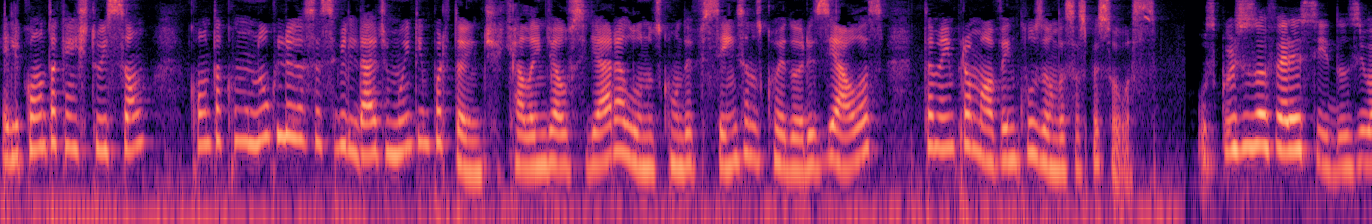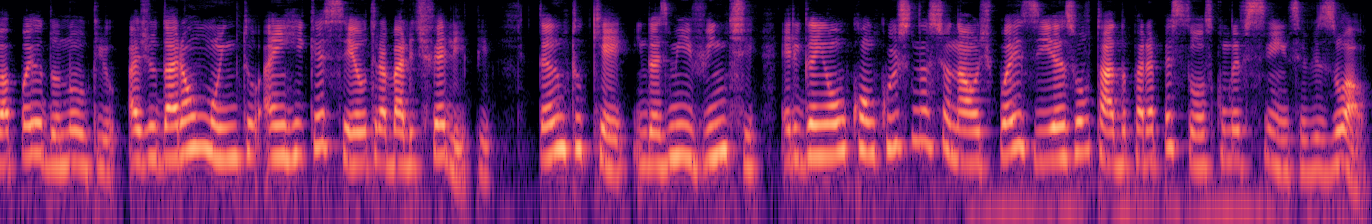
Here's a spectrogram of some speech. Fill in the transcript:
Ele conta que a instituição conta com um núcleo de acessibilidade muito importante, que além de auxiliar alunos com deficiência nos corredores e aulas, também promove a inclusão dessas pessoas. Os cursos oferecidos e o apoio do núcleo ajudaram muito a enriquecer o trabalho de Felipe, tanto que, em 2020, ele ganhou o Concurso Nacional de Poesias voltado para pessoas com deficiência visual.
